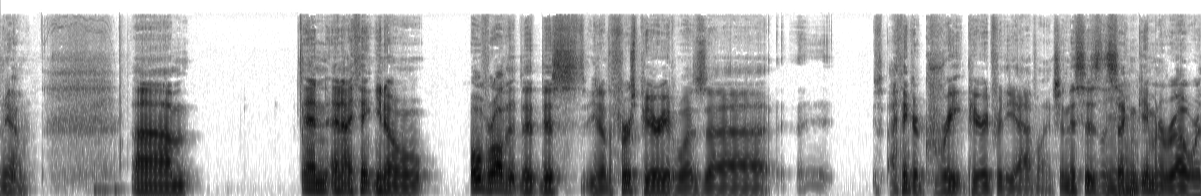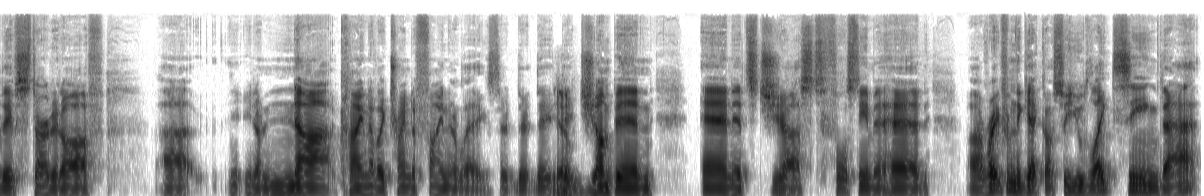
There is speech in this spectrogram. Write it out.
Yeah. Um, and and I think you know overall that this you know the first period was uh, I think a great period for the Avalanche, and this is the mm-hmm. second game in a row where they've started off. Uh, you know, not kind of like trying to find their legs. They're, they're, they yep. they jump in, and it's just full steam ahead uh, right from the get go. So you liked seeing that.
